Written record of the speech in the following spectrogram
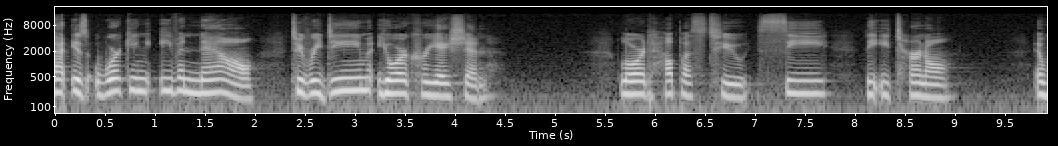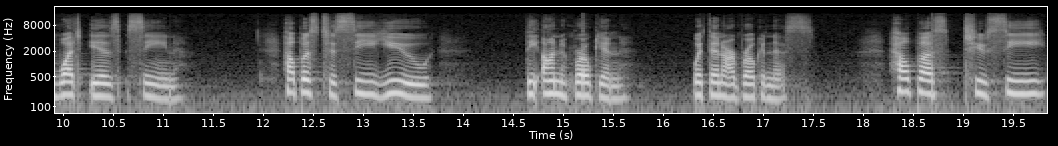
that is working even now to redeem your creation. Lord, help us to see the eternal and what is seen. Help us to see you, the unbroken, within our brokenness. Help us to see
